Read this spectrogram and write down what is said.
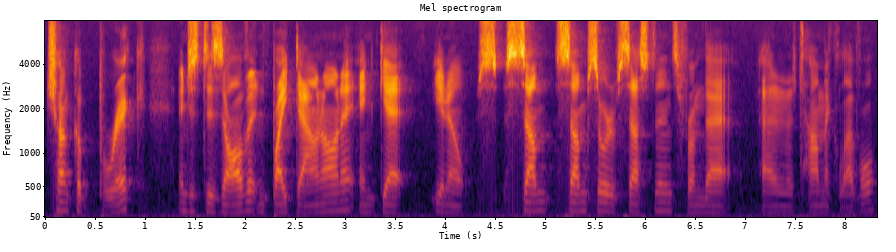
chunk of brick and just dissolve it and bite down on it and get, you know, some some sort of sustenance from that at an atomic level?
